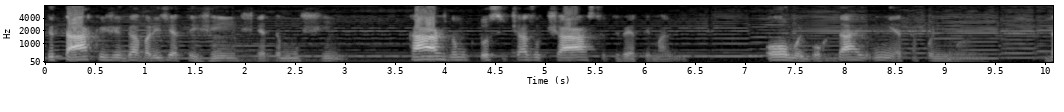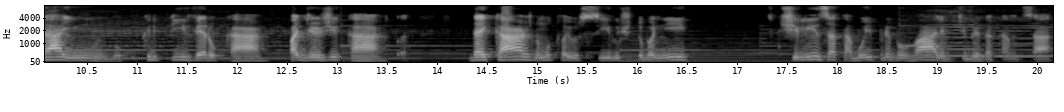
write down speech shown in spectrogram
de gavaris de ategente, etamuxim, casna muctocitias utiastro tivete mali. Homo ibor, dai in etaponimani, dai in ibor, cripi verocar, padirgi carta, dai casna mutuaiucilo, estubani, chiliza tabu e pribuvale tibeda cansar.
